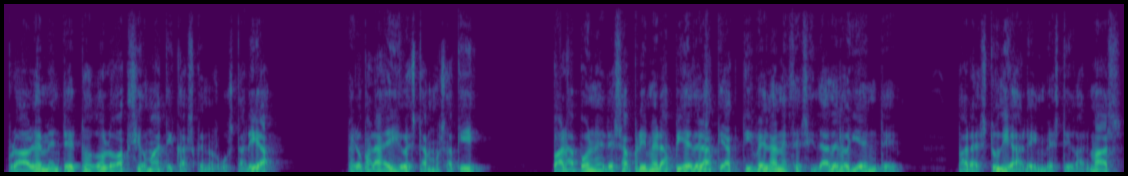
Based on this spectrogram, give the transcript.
probablemente todo lo axiomáticas que nos gustaría. Pero para ello estamos aquí, para poner esa primera piedra que active la necesidad del oyente, para estudiar e investigar más,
